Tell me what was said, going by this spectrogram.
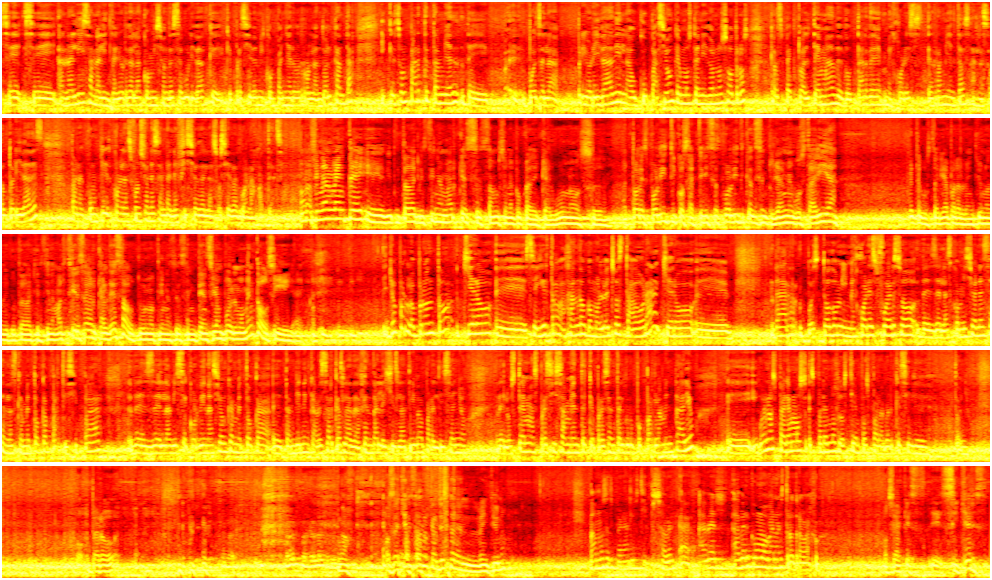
se, se, analizan al interior de la Comisión de Seguridad que, preside mi compañero Rolando Alcántar y que son parte también de, eh, pues de la prioridad y la ocupación que hemos tenido nosotros respecto al tema de dotar de mejores herramientas a las autoridades para cumplir con las funciones en beneficio de la sociedad guanajuatense. Ahora, finalmente, eh, diputada Cristina Márquez, estamos en época de que algunos eh, actores políticos, actrices políticas dicen, pues ya me gustaría ¿Qué te gustaría para el 21, diputada Cristina Martínez? ¿Quieres ser alcaldesa o tú no tienes esa intención por el momento o sí? Yo por lo pronto quiero eh, seguir trabajando como lo he hecho hasta ahora. Quiero eh, dar pues todo mi mejor esfuerzo desde las comisiones en las que me toca participar, desde la vicecoordinación que me toca eh, también encabezar, que es la de agenda legislativa para el diseño de los temas precisamente que presenta el grupo parlamentario. Y bueno, esperemos, esperemos los tiempos para ver qué sigue, Toño. Oh, pero no. O sea, ¿quién está la alcaldesa del 21? Vamos a esperar los tiempos, a ver, a, ver, a ver cómo va nuestro trabajo. O sea que eh, si quieres.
